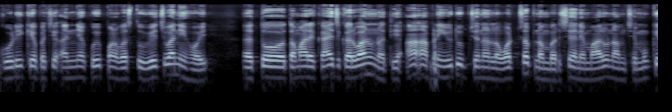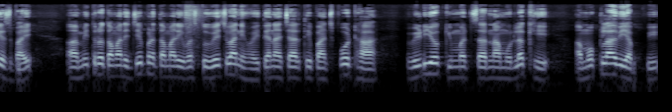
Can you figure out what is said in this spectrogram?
ઘોડી કે પછી અન્ય કોઈ પણ વસ્તુ વેચવાની હોય તો તમારે કાંઈ જ કરવાનું નથી. આ આપણી યુટ્યુબ ચેનલનો વોટ્સઅપ નંબર છે અને મારું નામ છે મુકેશભાઈ. મિત્રો, તમારે જે પણ તમારી વસ્તુ વેચવાની હોય તેના ચારથી પાંચ પોઠા વીડિયો કિંમત સરનામું લખી મોકલાવી આપવી.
